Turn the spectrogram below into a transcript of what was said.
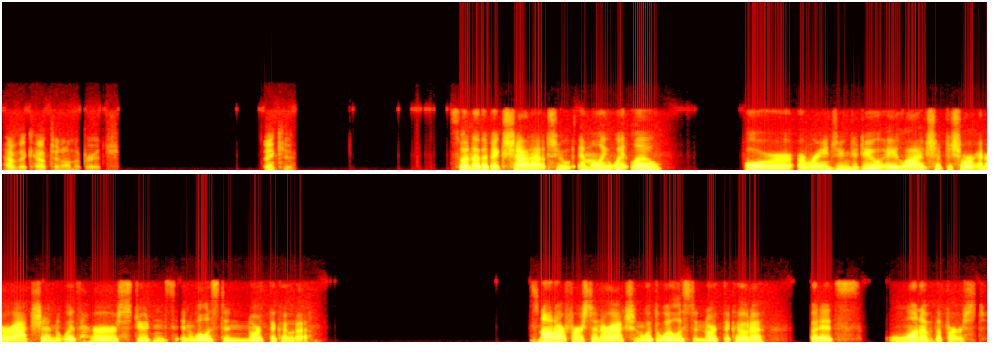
have the captain on the bridge? Thank you. So another big shout out to Emily Whitlow for arranging to do a live ship-to-shore interaction with her students in Williston, North Dakota. It's not our first interaction with Williston, North Dakota, but it's one of the first.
